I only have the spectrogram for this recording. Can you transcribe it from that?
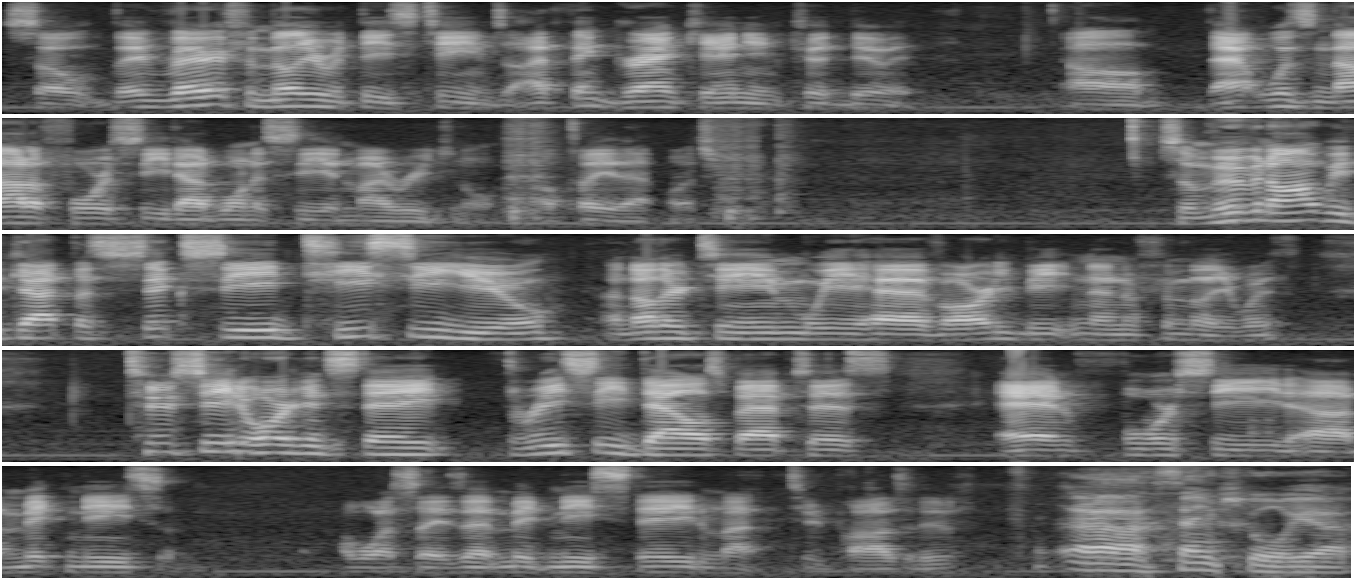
so they're very familiar with these teams. I think Grand Canyon could do it. Um, that was not a four seed I'd want to see in my regional. I'll tell you that much. So moving on, we've got the six seed TCU, another team we have already beaten and are familiar with two seed Oregon State, three seed Dallas Baptist, and four seed uh, McNeese. I want to say is that McNeese State. I'm not too positive. Uh, same school, yeah.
